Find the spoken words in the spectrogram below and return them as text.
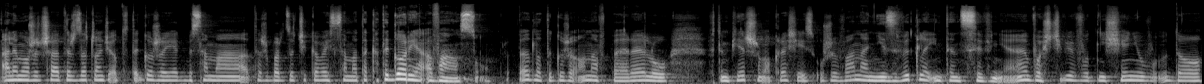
ale może trzeba też zacząć od tego, że jakby sama, też bardzo ciekawa jest sama ta kategoria awansu, prawda? Dlatego, że ona w PRL-u w tym pierwszym okresie jest używana niezwykle intensywnie, właściwie w odniesieniu do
